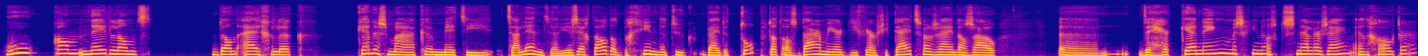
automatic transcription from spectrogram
hoe kan Nederland dan eigenlijk kennis maken met die talenten? Je zegt al, dat begint natuurlijk bij de top. Dat als daar meer diversiteit zou zijn, dan zou de herkenning misschien ook sneller zijn en groter.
